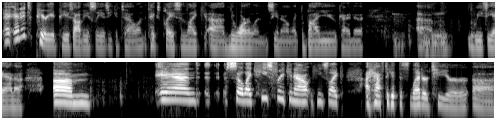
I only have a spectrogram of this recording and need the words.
and it's a period piece obviously as you can tell and it takes place in like uh new orleans you know like the bayou kind of uh, Mhm. Louisiana. Um, and uh, so like he's freaking out. He's like, I have to get this letter to your uh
